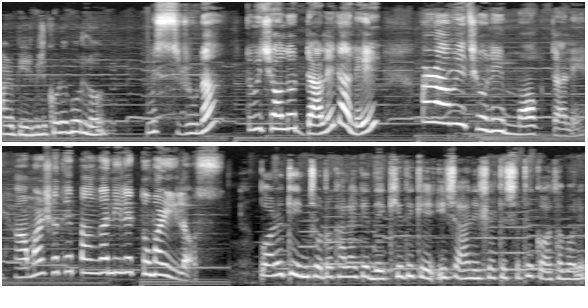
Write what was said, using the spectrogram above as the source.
আর বিড়বিড় করে বলল মিস রুনা তুমি চলো ডালে ডালে আর আমি চলি মগ ডালে। আমার সাথে পাঙ্গা নিলে তোমারই লস পরের দিন ছোটো খালাকে দেখিয়ে দেখে ঈশা নিশাতের সাথে কথা বলে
